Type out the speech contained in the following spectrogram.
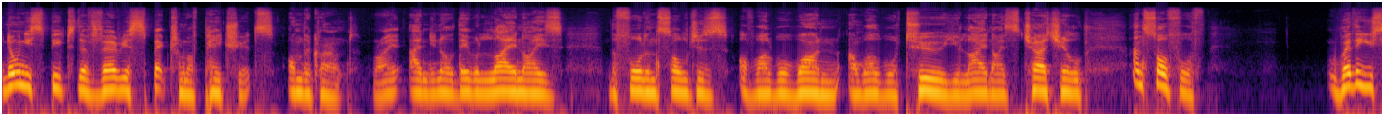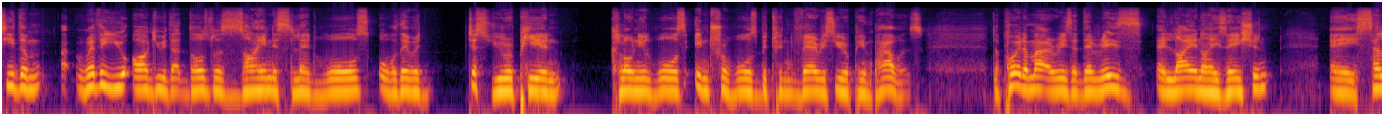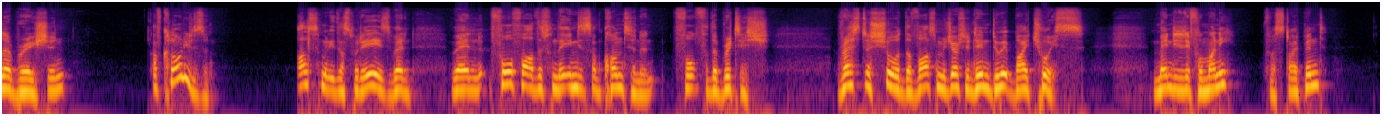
know when you speak to the various spectrum of patriots on the ground, right? And you know they will lionize the fallen soldiers of World War One and World War Two. You lionize Churchill, and so forth. Whether you see them, uh, whether you argue that those were Zionist-led wars or they were just European colonial wars, intra wars between various European powers. The point of the matter is that there is a lionization, a celebration of colonialism. Ultimately, that's what it is. When when forefathers from the Indian subcontinent fought for the British, rest assured the vast majority didn't do it by choice. Many did it for money, for a stipend.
